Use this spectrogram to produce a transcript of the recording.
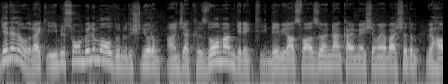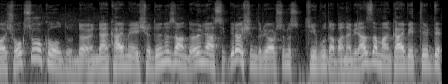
Genel olarak iyi bir son bölüm olduğunu düşünüyorum. Ancak hızlı olmam gerektiğinde biraz fazla önden kayma yaşamaya başladım. Ve hava çok soğuk olduğunda önden kayma yaşadığınız anda ön lastikleri aşındırıyorsunuz. Ki bu da bana biraz zaman kaybettirdi.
